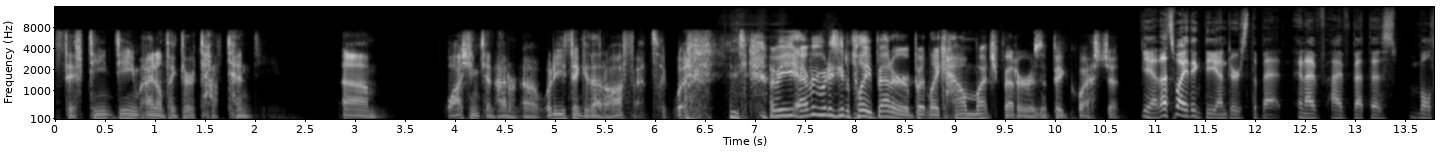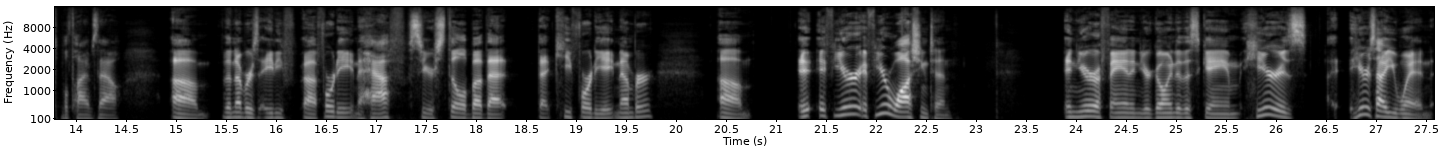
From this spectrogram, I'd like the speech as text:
15 team. I don't think they're a top 10 team. Um, Washington, I don't know. What do you think of that offense? Like what I mean, everybody's going to play better, but like how much better is a big question. Yeah, that's why I think the under's the bet. And I've I've bet this multiple times now. Um, the number is 80 uh, 48 and a half, so you're still above that that key 48 number. Um, if you're if you're Washington and you're a fan and you're going to this game, here is here's how you win.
